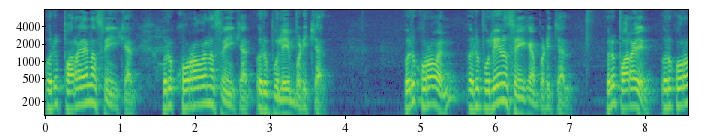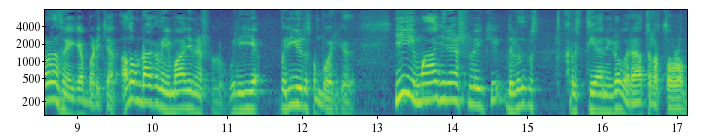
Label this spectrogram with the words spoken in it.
ഒരു പറയനെ സ്നേഹിക്കാൻ ഒരു കുറവനെ സ്നേഹിക്കാൻ ഒരു പുലയും പഠിച്ചാൽ ഒരു കുറവൻ ഒരു പുലയനെ സ്നേഹിക്കാൻ പഠിച്ചാൽ ഒരു പറയൻ ഒരു കുറവനെ സ്നേഹിക്കാൻ പഠിച്ചാൽ അതുണ്ടാക്കുന്ന ഇമാജിനേഷൻ ഉള്ളൂ വലിയ വലിയൊരു സംഭവമായിരിക്കും അത്. ഈ ഇമാജിനേഷനിലേക്ക് ദളിത് ക്രിസ് ക്രിസ്ത്യാനികൾ വരാത്തിടത്തോളം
